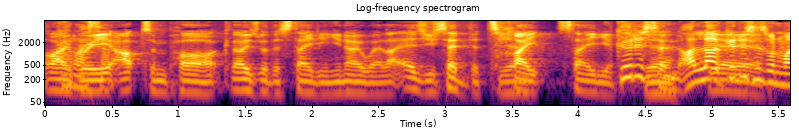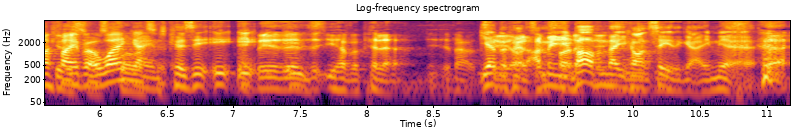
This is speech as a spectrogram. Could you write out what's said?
God, I Highbury, sound- Upton Park, those were the stadium, you know, where, like as you said, the tight stadium. Goodison. I love Yeah, Goodison's yeah. one of my favourite away quality. games because it, it, it, But it's- you have a pillar about yeah, two but yards I in mean, front apart from that, you can't see the game. Yeah,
